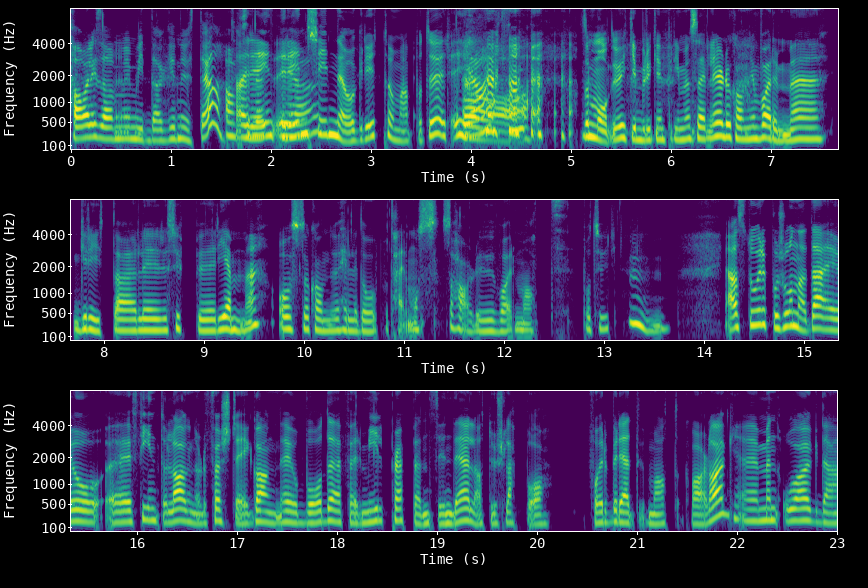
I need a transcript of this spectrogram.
Ta liksom middagen ute, ja. Reinskinne og gryta med på tur. Ja. så må du jo ikke bruke en primus heller. Du kan jo varme gryta eller supper hjemme, og så kan du helle det over på termos. Så har du varm mat på tur. Mm. Ja, store porsjoner det er jo eh, fint å lage når du først er i gang. Det er jo både for meal preppen sin del at du slipper å forberede mat hver dag, eh, men òg det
